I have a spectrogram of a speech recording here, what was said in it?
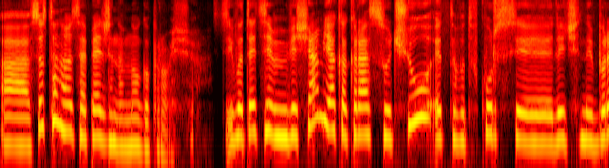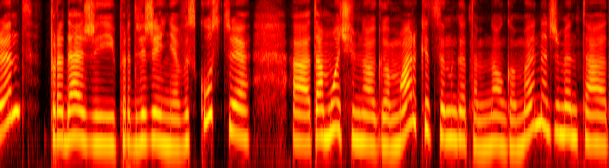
а, все становится, опять же, намного проще. И вот этим вещам я как раз учу. Это вот в курсе личный бренд продажи и продвижения в искусстве. А, там очень много маркетинга, там много менеджмента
